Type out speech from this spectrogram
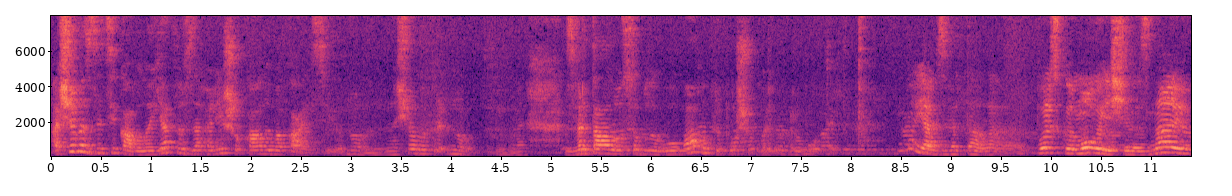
А що вас зацікавило? Як ви взагалі шукали вакансію? Ну на що ви ну, звертали особливу увагу при пошуку роботи? Ну як звертала? Польської мови я ще не знаю.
